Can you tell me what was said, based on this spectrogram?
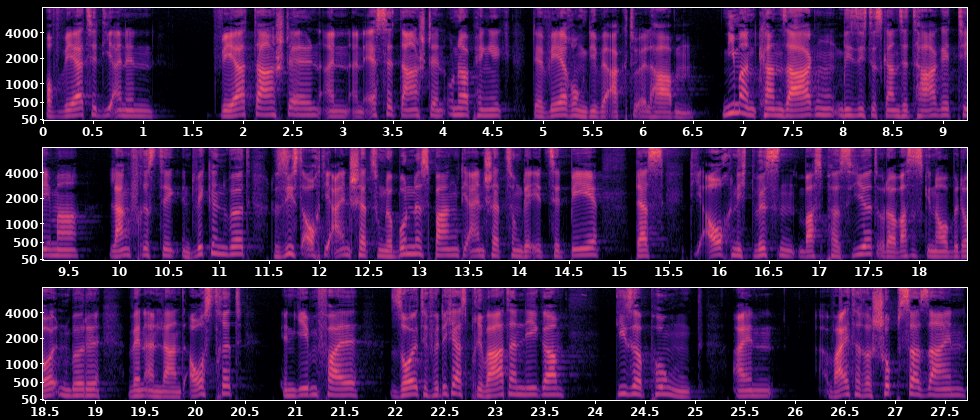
auf Werte, die einen Wert darstellen, ein, ein Asset darstellen, unabhängig der Währung, die wir aktuell haben. Niemand kann sagen, wie sich das ganze Target-Thema langfristig entwickeln wird. Du siehst auch die Einschätzung der Bundesbank, die Einschätzung der EZB, dass die auch nicht wissen, was passiert oder was es genau bedeuten würde, wenn ein Land austritt. In jedem Fall sollte für dich als Privatanleger dieser Punkt ein weiterer Schubser sein,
